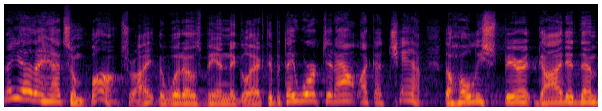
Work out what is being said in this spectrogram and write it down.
Now, yeah, they had some bumps, right? The widows being neglected, but they worked it out like a champ. The Holy Spirit guided them.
